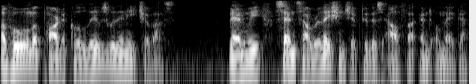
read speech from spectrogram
of whom a particle lives within each of us. Then we sense our relationship to this Alpha and Omega.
